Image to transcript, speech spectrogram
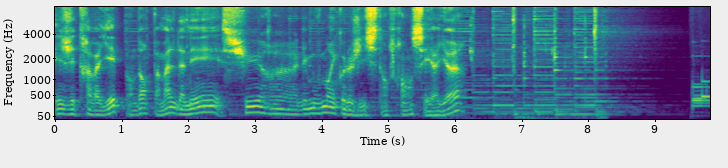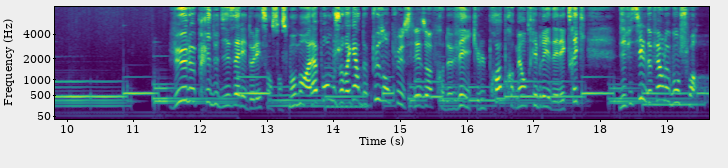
et j'ai travaillé pendant pas mal d'années sur euh, les mouvements écologistes en France et ailleurs. Vu le prix du diesel et de l'essence en ce moment à la pompe, je regarde de plus en plus les offres de véhicules propres, mais entre hybrides et électriques. Difficile de faire le bon choix.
